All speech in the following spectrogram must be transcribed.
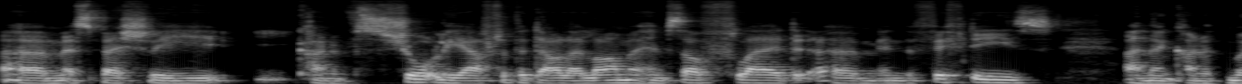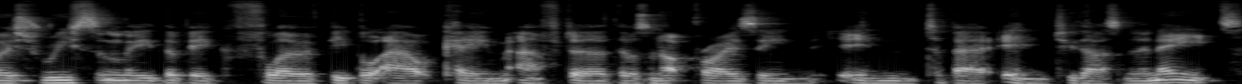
um, especially kind of shortly after the Dalai Lama himself fled um, in the 50s. And then, kind of most recently, the big flow of people out came after there was an uprising in Tibet in 2008.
